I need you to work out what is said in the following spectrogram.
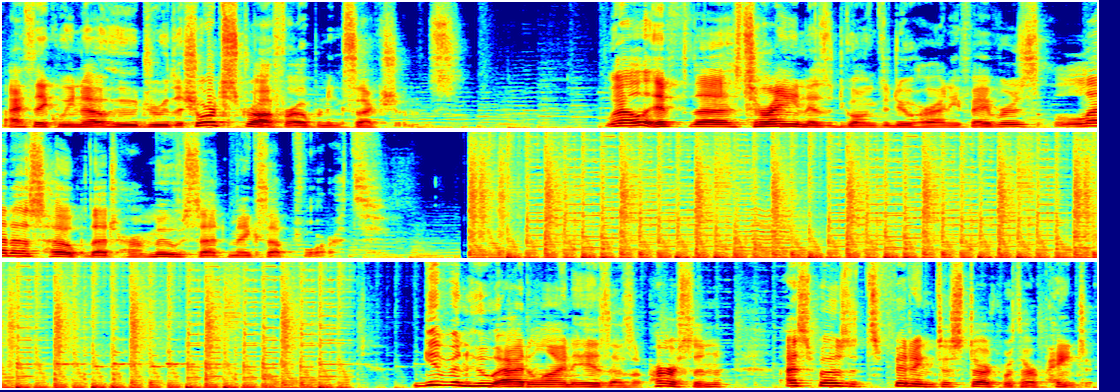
I think we know who drew the short straw for opening sections. Well, if the terrain isn't going to do her any favors, let us hope that her moveset makes up for it. Given who Adeleine is as a person, I suppose it's fitting to start with her painting,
